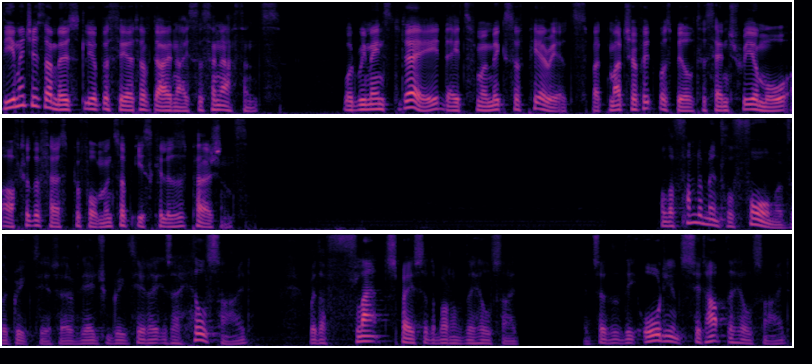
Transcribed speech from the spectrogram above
The images are mostly of the theatre of Dionysus in Athens. What remains today dates from a mix of periods, but much of it was built a century or more after the first performance of Aeschylus's Persians. Well, the fundamental form of the Greek theatre, of the ancient Greek theatre, is a hillside with a flat space at the bottom of the hillside, so that the audience sit up the hillside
